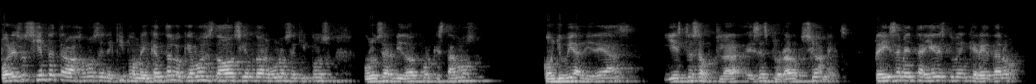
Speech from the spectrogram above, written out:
Por eso siempre trabajamos en equipo. Me encanta lo que hemos estado haciendo algunos equipos con un servidor porque estamos con lluvia de ideas y esto es explorar, es explorar opciones. Precisamente ayer estuve en Querétaro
